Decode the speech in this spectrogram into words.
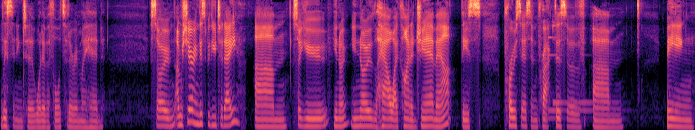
listening to whatever thoughts that are in my head. So I'm sharing this with you today. Um, so you, you know, you know how I kind of jam out this process and practice of um, being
